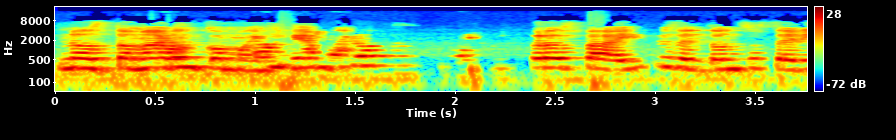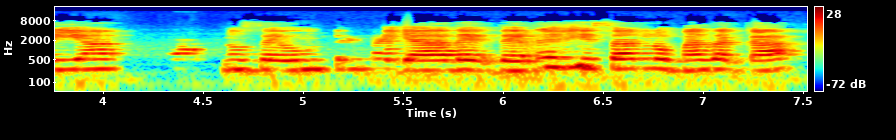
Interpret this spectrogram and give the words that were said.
Nos tomaron como ejemplo en otros países, entonces sería, no sé, un tema ya de, de revisarlo más acá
